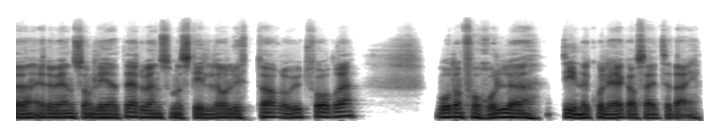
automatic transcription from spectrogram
Eh, er du en som leder? Er du en som er stille og lytter og utfordrer? Hvordan forholder dine kollegaer seg til deg?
